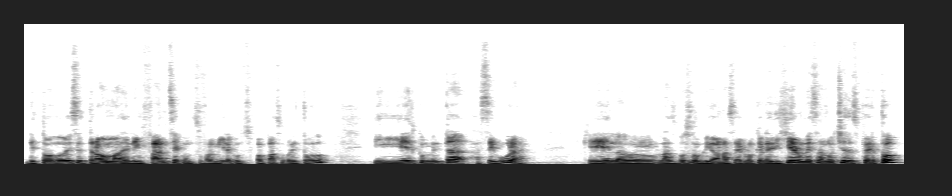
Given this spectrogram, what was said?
de todo ese trauma de la infancia con su familia, con su papá sobre todo. Y él comenta, asegura que las voces obligaron a hacer lo que le dijeron esa noche despertó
